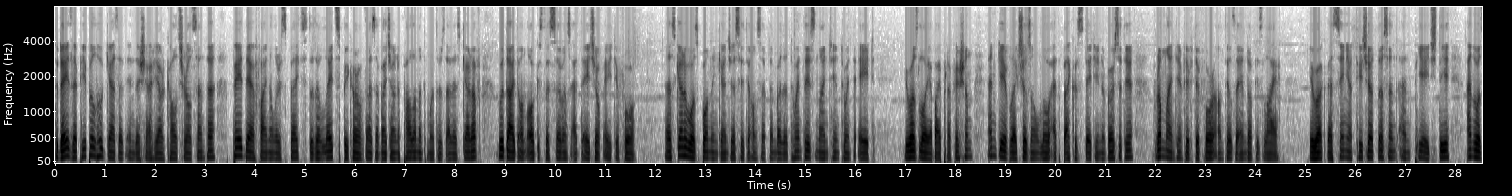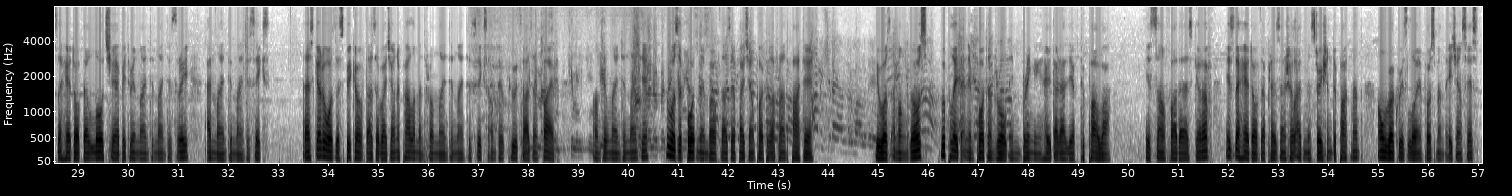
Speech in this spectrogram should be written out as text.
Today the people who gathered in the Shahriyar Cultural Center paid their final respects to the late Speaker of the Azerbaijani Parliament Murtuz Alasgarov, who died on August 7 at the age of 84. Alasgarov was born in Ganja City on September 20, 1928. He was lawyer by profession and gave lectures on law at Baku State University from 1954 until the end of his life. He worked as senior teacher, docent and PhD and was the head of the law chair between 1993 and 1996. Alasgarov was the Speaker of the Azerbaijani Parliament from 1996 until 2005. Until 1990, he was a board member of the Azerbaijan Popular Front Party. He was among those who played an important role in bringing Heydar Aliyev to power. His son Fuad Alasgarov is the head of the Presidential Administration Department on work with law enforcement agencies.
